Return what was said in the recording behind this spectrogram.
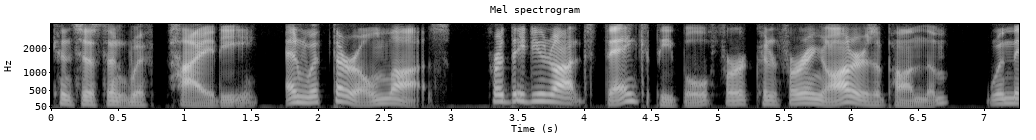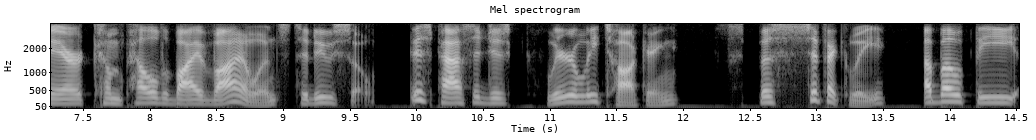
consistent with piety and with their own laws. For they do not thank people for conferring honors upon them when they are compelled by violence to do so. This passage is clearly talking specifically about the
